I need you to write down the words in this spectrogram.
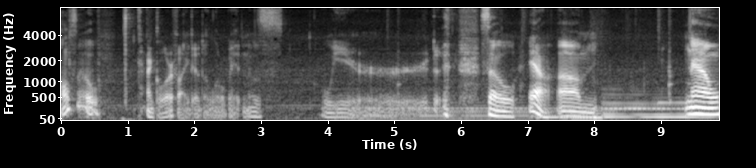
also kind of glorified it a little bit, and it was weird. so yeah, um, now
